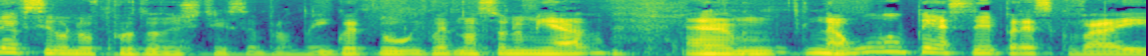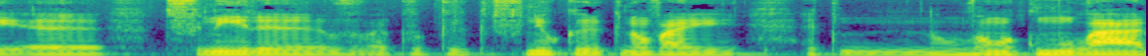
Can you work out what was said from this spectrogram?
deve ser o novo provedor da justiça. Pronto. Enquanto, enquanto não sou nomeado, um, não, o PSD parece que vai uh, definir, uh, que, que, definiu que, que, não, vai, que não vão acumular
